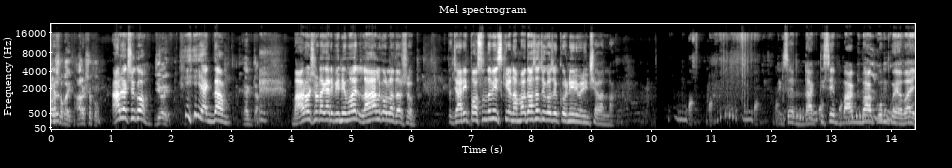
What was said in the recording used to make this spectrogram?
অবশ্যই কম। আরও একশো কম? একদম। একদম। বারোশো টাকার বিনিময়ে লাল গোল্লা দর্শক। তো যারই পছন্দ হবে স্ক্রিনে নাম্বার দেওয়া আছে যোগাযোগ করে নিয়ে নেবেন ইনশাআল্লাহ। দেখছেন ডাকতেছে বাঘ বাঘ কম কয়া ভাই।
